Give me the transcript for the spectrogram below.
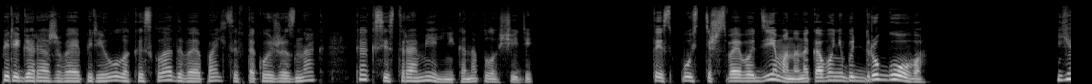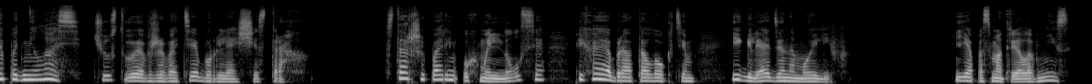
перегораживая переулок и складывая пальцы в такой же знак, как сестра Мельника на площади. «Ты спустишь своего демона на кого-нибудь другого», я поднялась, чувствуя в животе бурлящий страх. Старший парень ухмыльнулся, пихая брата локтем и глядя на мой лиф. Я посмотрела вниз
